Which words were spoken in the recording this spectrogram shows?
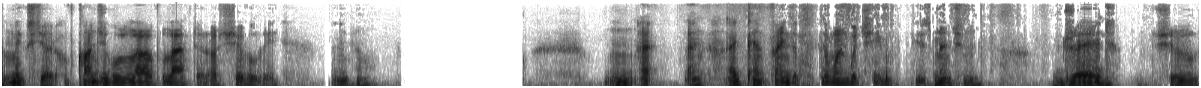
A mixture of conjugal love, laughter, or chivalry. Mm, I, I, I can't find the, the one which he is mentioning. Dread, chivalry.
